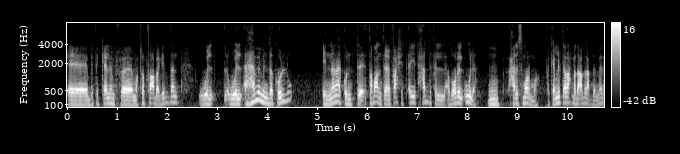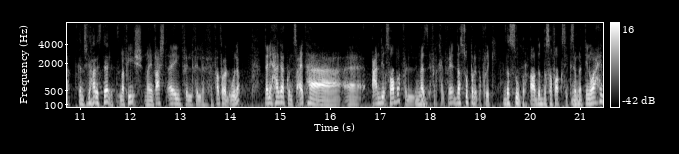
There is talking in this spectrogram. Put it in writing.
آه، بتتكلم في ماتشات صعبة جدا. وال- والأهم من ده كله إن أنا كنت طبعا أنت ما ينفعش تأيد حد في الأدوار الأولى حارس مرمى. فكملت أنا أحمد عادل عبد المنعم. ما كانش في حارس ثالث ما فيش. ما ينفعش تأيد في في الفترة الأولى. تاني حاجة كنت ساعتها آه، عندي إصابة في المزق في الخلفية. ده السوبر الإفريقي. ده السوبر. آه ضد صفاقسي. كسبنا 2-1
